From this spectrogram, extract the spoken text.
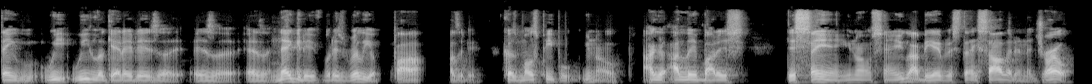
Think we we look at it as a as a as a negative, but it's really a positive because most people, you know, I I live by this this saying. You know what I'm saying? You gotta be able to stay solid in the drought.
